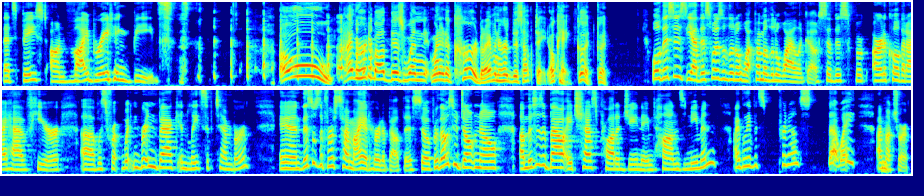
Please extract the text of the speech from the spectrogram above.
That's Based on Vibrating Beads. oh, I've heard about this when when it occurred, but I haven't heard this update. Okay, good, good. Well, this is yeah, this was a little from a little while ago. So this article that I have here uh, was from, written back in late September, and this was the first time I had heard about this. So for those who don't know, um, this is about a chess prodigy named Hans Niemann. I believe it's pronounced that way. I'm hmm. not sure.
